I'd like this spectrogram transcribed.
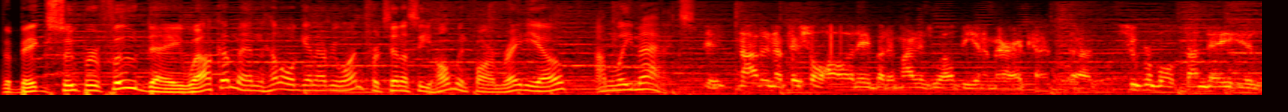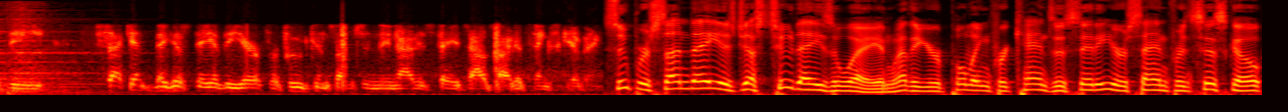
The big Super Food Day. Welcome and hello again, everyone, for Tennessee Home and Farm Radio. I'm Lee Maddox. It's not an official holiday, but it might as well be in America. Uh, Super Bowl Sunday is the second biggest day of the year for food consumption in the United States outside of Thanksgiving. Super Sunday is just two days away, and whether you're pulling for Kansas City or San Francisco,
